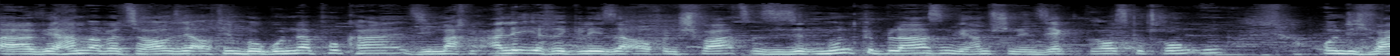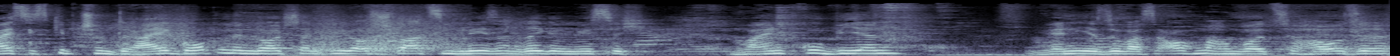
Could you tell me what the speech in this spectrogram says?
Äh, wir haben aber zu Hause auch den Burgunderpokal. Sie machen alle ihre Gläser auch in schwarz. Und sie sind mundgeblasen. Wir haben schon den Sekt rausgetrunken. Und ich weiß, es gibt schon drei Gruppen in Deutschland, die aus schwarzen Gläsern regelmäßig Wein probieren. Wenn ihr sowas auch machen wollt zu Hause,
